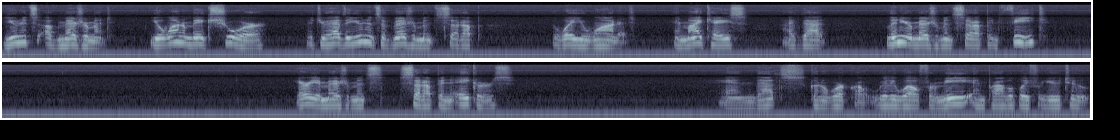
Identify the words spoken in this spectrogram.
units of measurement. You'll want to make sure that you have the units of measurement set up the way you want it. In my case, I've got linear measurements set up in feet, area measurements set up in acres, and that's going to work out really well for me and probably for you too.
